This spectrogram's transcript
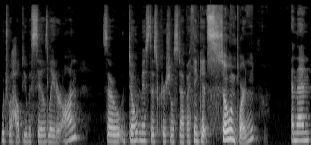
which will help you with sales later on. So don't miss this crucial step. I think it's so important. And then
